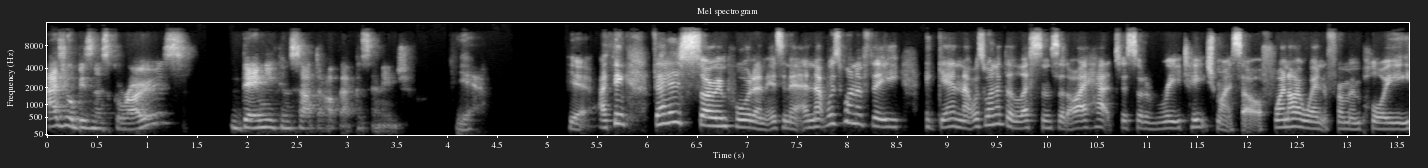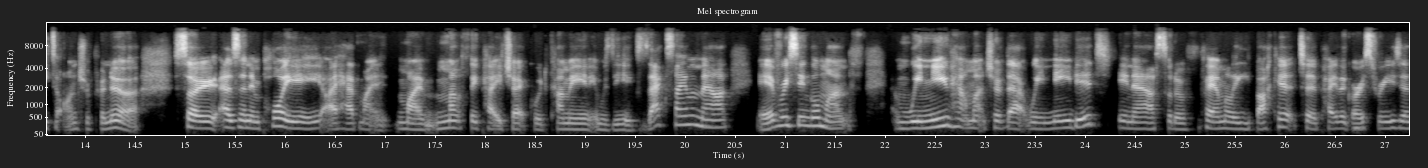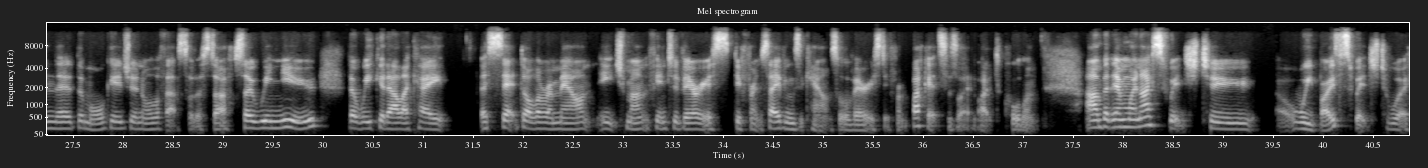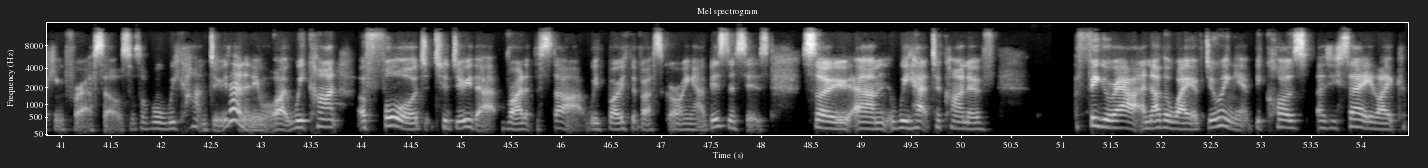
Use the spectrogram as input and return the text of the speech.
as your business grows, then you can start to up that percentage. Yeah, yeah, I think that is so important, isn't it? And that was one of the, again, that was one of the lessons that I had to sort of reteach myself when I went from employee to entrepreneur. So as an employee, I had my my monthly paycheck would come in. It was the exact same amount every single month. And we knew how much of that we needed in our sort of family bucket to pay the mm-hmm. groceries and the, the mortgage and all of that sort of stuff. So we knew that we could allocate a set dollar amount each month into various different savings accounts or various different buckets, as I like to call them. Um, but then when I switched to, we both switched to working for ourselves. I was like, well, we can't do that anymore. Like, we can't afford to do that right at the start with both of us growing our businesses. So um, we had to kind of figure out another way of doing it because, as you say, like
